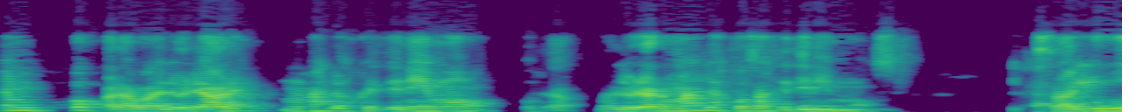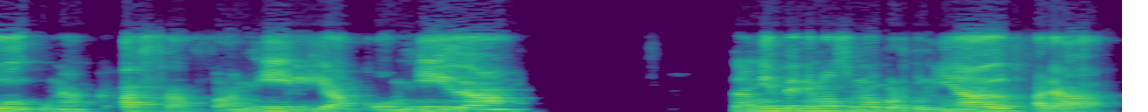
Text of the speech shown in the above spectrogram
tiempo para valorar más los que tenemos, o sea, valorar más las cosas que tenemos. La salud, una casa, familia, comida. También tenemos una oportunidad para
